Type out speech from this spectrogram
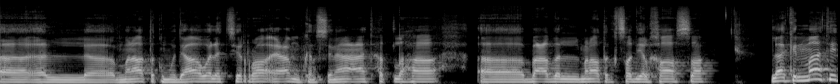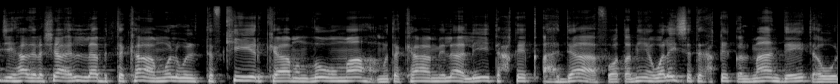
المناطق مداولة تصير رائعة ممكن الصناعه تحط لها بعض المناطق الاقتصادية الخاصة. لكن ما تجي هذه الأشياء إلا بالتكامل والتفكير كمنظومة متكاملة لتحقيق أهداف وطنية وليس تحقيق المانديت أو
